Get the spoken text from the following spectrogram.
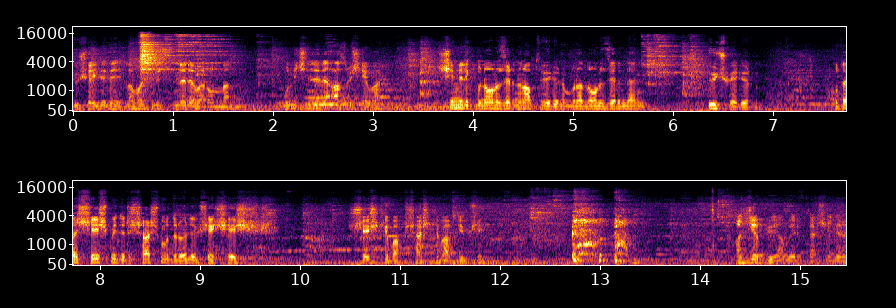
şu şeyde de lavaşın üstünde de var ondan. Bunun içinde de az bir şey var. Şimdilik buna 10 üzerinden 6 veriyorum. Buna da 10 üzerinden 3 veriyorum. Bu da şeş midir, şaş mıdır öyle bir şey. Şeş. Şeş kebap, şaş kebap gibi bir şey. Acı yapıyor ya bu herifler şeyleri.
